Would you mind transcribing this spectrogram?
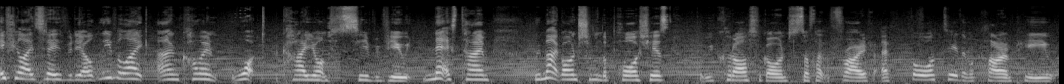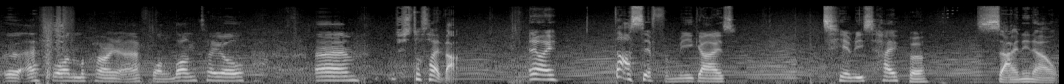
If you liked today's video, leave a like and comment what car you want to see review next time. We might go into some of the Porsches, but we could also go into stuff like the Ferrari F40, the McLaren P uh, F1, the McLaren F1 Longtail, um, just stuff like that. Anyway, that's it from me, guys. Tim Hyper, signing out.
